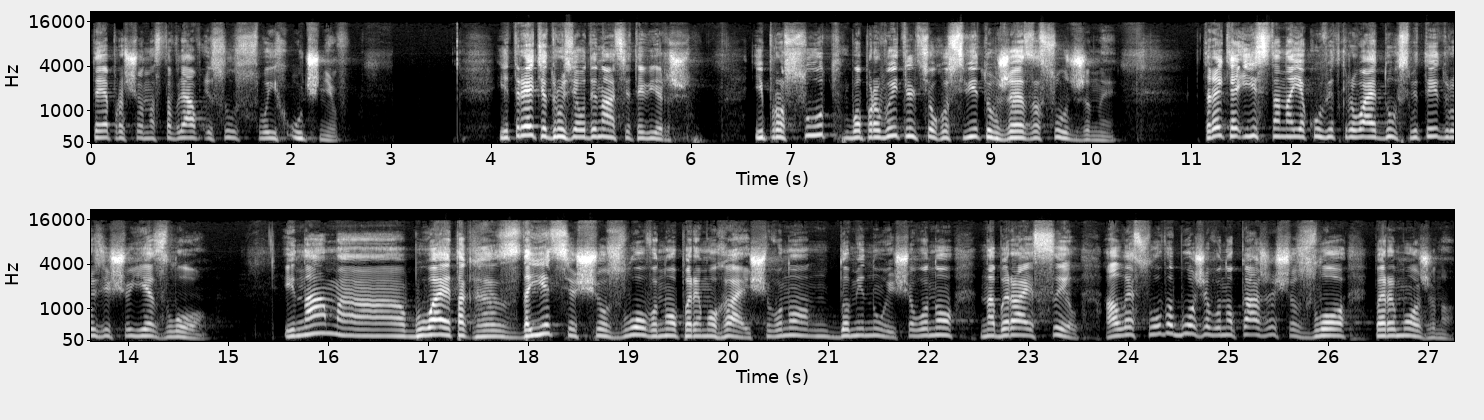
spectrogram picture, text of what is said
те, про що наставляв Ісус своїх учнів. І третє, друзі, одинадцятий вірш. І про суд, бо правитель цього світу вже засуджений. Третя істина, яку відкриває Дух Святий, друзі, що є зло. І нам а, буває так здається, що зло воно перемагає, що воно домінує, що воно набирає сил. Але Слово Боже, воно каже, що зло переможено.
